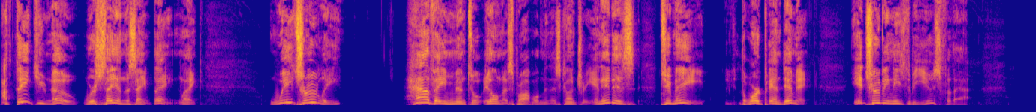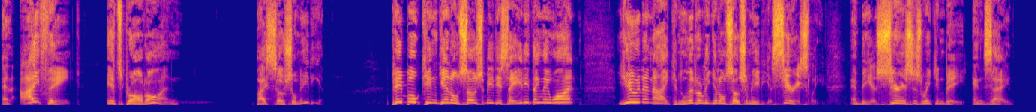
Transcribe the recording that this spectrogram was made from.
I think you know we're saying the same thing. Like we truly have a mental illness problem in this country, and it is to me the word pandemic. It truly needs to be used for that, and I think it's brought on by social media. People can get on social media, say anything they want. You and I can literally get on social media seriously and be as serious as we can be and say,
